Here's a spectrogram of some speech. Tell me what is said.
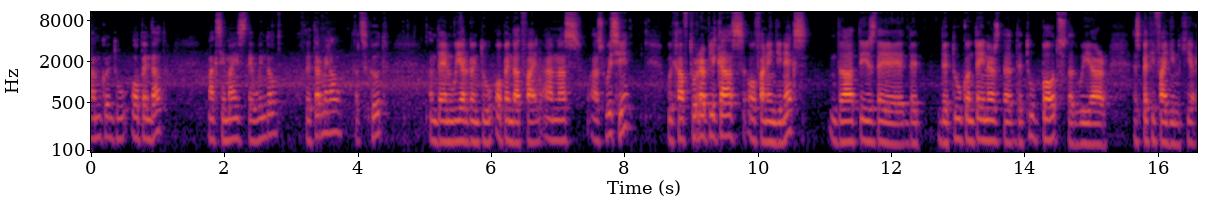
I'm going to open that maximize the window of the terminal. That's good. And then we are going to open that file. And as as we see we have two replicas of an nginx that is the the, the two containers that the two pods that we are specifying here.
